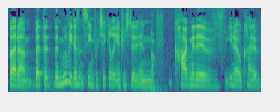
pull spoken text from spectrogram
But um, but the the movie doesn't seem particularly interested in No. cognitive, you know, kind of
